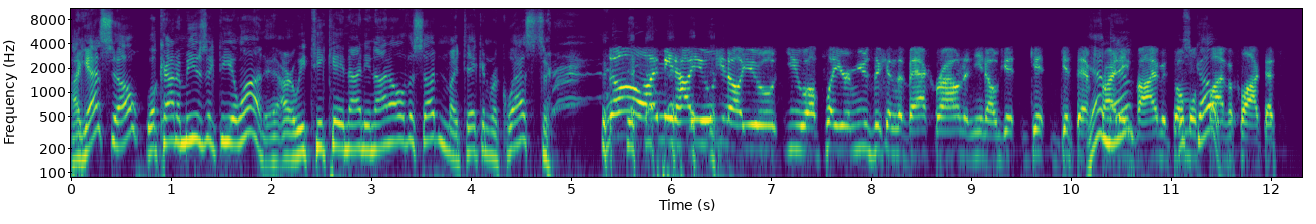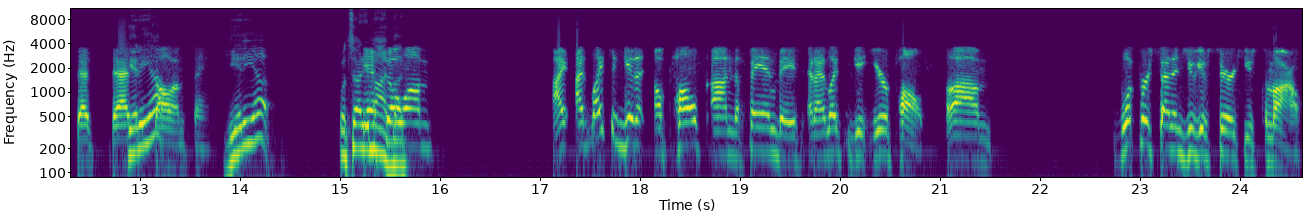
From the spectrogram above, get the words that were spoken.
I guess so. What kind of music do you want? Are we TK ninety nine all of a sudden by taking requests? No, I mean how you you know you you uh, play your music in the background and you know get get get that Yeah, Friday man. vibe. It's Let's almost go. five o'clock. That's that's that's Giddy up. all I'm saying. Giddy up. What's on your yeah, mind, so bud? um, I I'd like to get a, a pulse on the fan base, and I'd like to get your pulse. Um, what percentage you give Syracuse tomorrow?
